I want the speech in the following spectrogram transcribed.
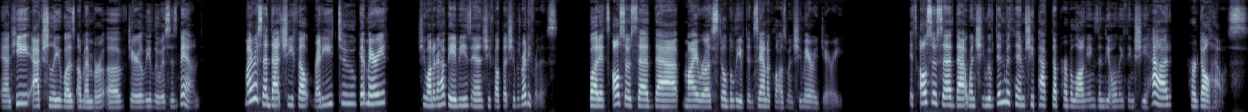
And he actually was a member of Jerry Lee Lewis's band. Myra said that she felt ready to get married she wanted to have babies and she felt that she was ready for this. But it's also said that Myra still believed in Santa Claus when she married Jerry. It's also said that when she moved in with him, she packed up her belongings and the only thing she had, her dollhouse.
